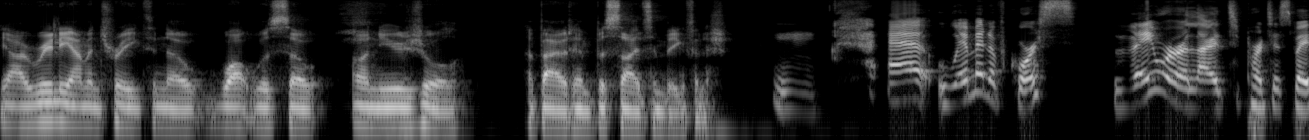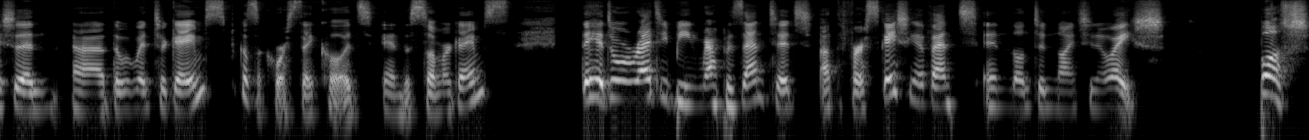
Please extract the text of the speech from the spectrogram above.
yeah, I really am intrigued to know what was so unusual about him besides him being Finnish. Mm. Uh, women, of course, they were allowed to participate in uh, the Winter Games because, of course, they could in the Summer Games. They had already been represented at the first skating event in London 1908. But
